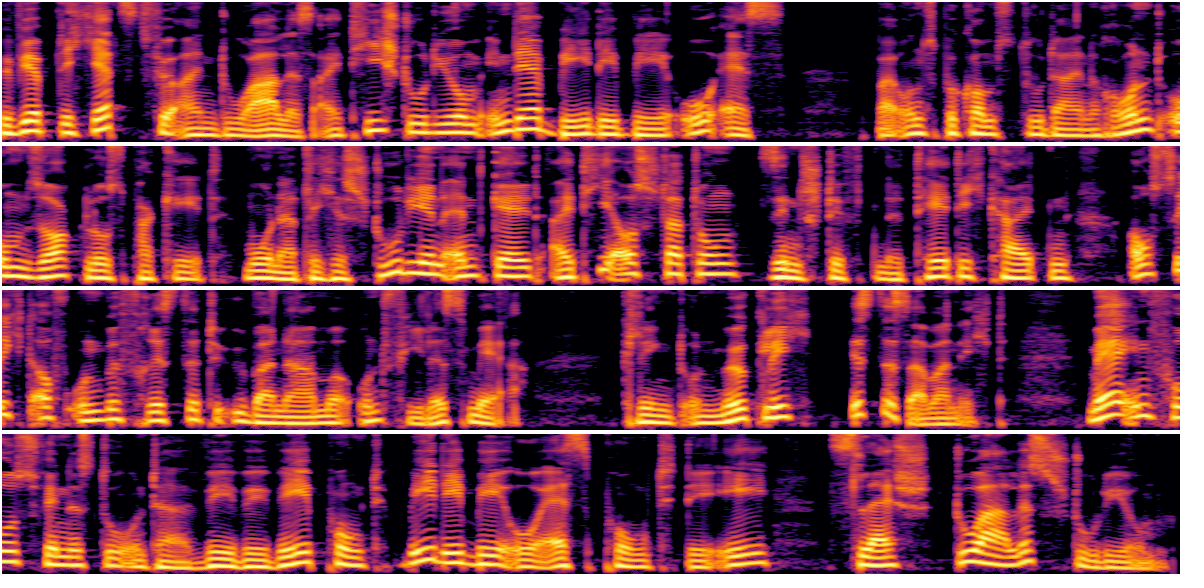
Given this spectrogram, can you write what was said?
Bewirb dich jetzt für ein duales IT-Studium in der BDBOS. Bei uns bekommst du dein rundum sorglos Paket, monatliches Studienentgelt, IT-Ausstattung, sinnstiftende Tätigkeiten, Aussicht auf unbefristete Übernahme und vieles mehr. Klingt unmöglich, ist es aber nicht. Mehr Infos findest du unter www.bdbos.de slash duales Studium.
